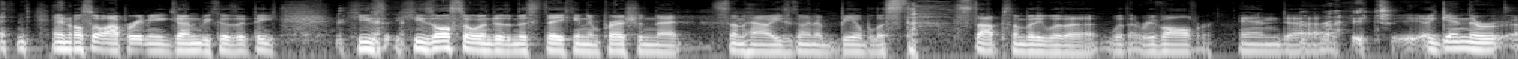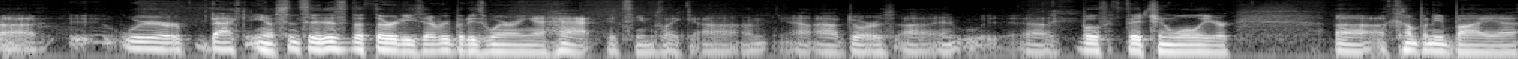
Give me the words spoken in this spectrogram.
And, and, also operating a gun because I think he's he's also under the mistaken impression that somehow he's going to be able to st- stop somebody with a with a revolver. And uh, right. again, there uh, we're back. You know, since it is the 30s, everybody's wearing a hat. It seems like uh, outdoors, uh, and uh, both Fitch and Wooly are uh, accompanied by uh,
